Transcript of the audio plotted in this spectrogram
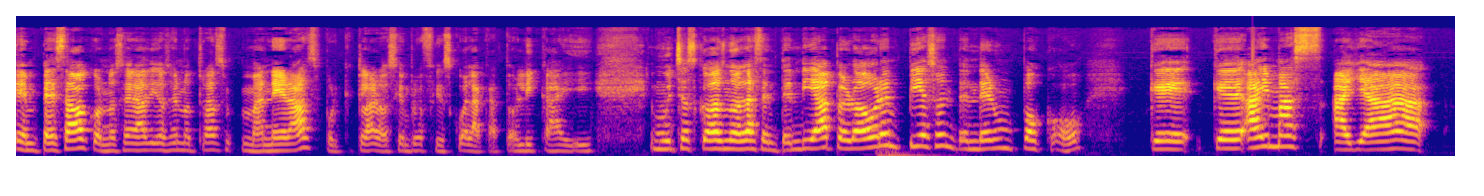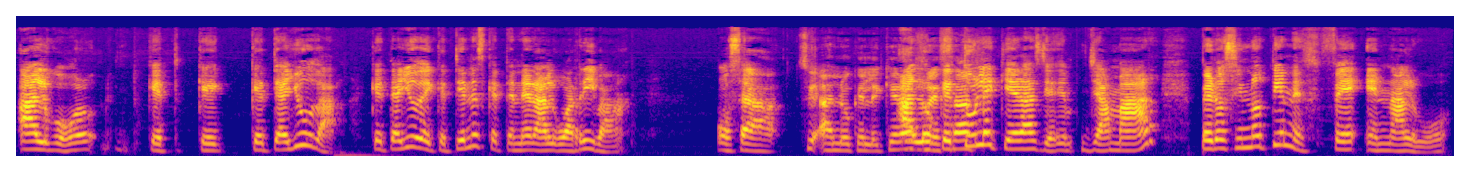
empezado a conocer a Dios en otras maneras, porque claro, siempre fui a escuela católica y muchas cosas no las entendía, pero ahora empiezo a entender un poco que, que hay más allá algo que, que, que te ayuda, que te ayuda y que tienes que tener algo arriba o sea, sí, a lo que le quieras a lo rezar. que tú le quieras llamar, pero si no tienes fe en algo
